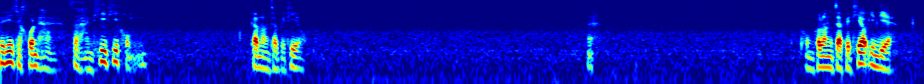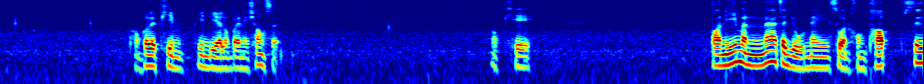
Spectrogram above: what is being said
พื่อที่จะค้นหาสถานที่ที่ผมกำลังจะไปเที่ยว ผมกำลังจะไปเที่ยวอินเดีย ผมก็เลยพิมพ์อินเดียลงไปในช่อง search โอเค ตอนนี้มันน่าจะอยู่ในส่วนของ top ซึ่ง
